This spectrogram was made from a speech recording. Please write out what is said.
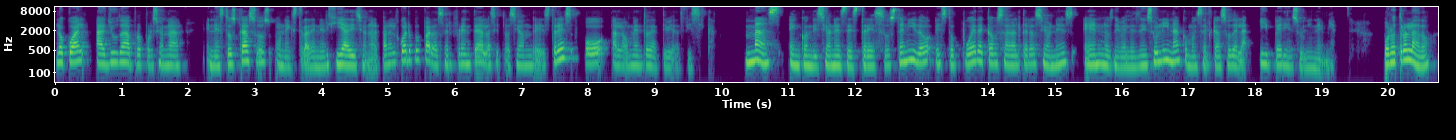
lo cual ayuda a proporcionar en estos casos un extra de energía adicional para el cuerpo para hacer frente a la situación de estrés o al aumento de actividad física. Más en condiciones de estrés sostenido, esto puede causar alteraciones en los niveles de insulina, como es el caso de la hiperinsulinemia. Por otro lado,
